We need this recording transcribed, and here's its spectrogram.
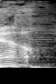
now.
